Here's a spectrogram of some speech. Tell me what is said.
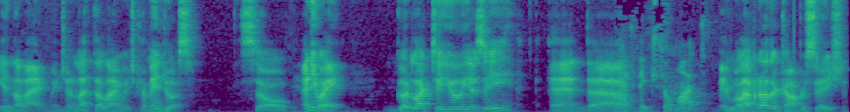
in the language and let the language come into us. So anyway, good luck to you, Yuzzy, and uh, yeah. Thanks so much. maybe we'll have another conversation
